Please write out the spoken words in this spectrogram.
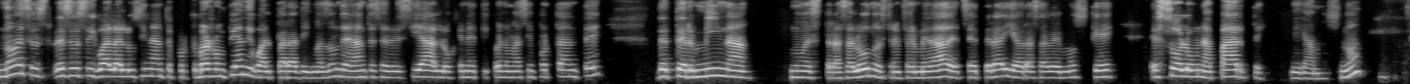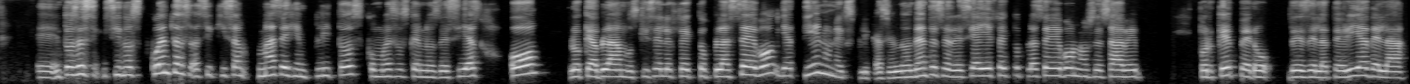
¿no? Eso es, eso es igual alucinante porque va rompiendo igual paradigmas, donde antes se decía lo genético es lo más importante, determina nuestra salud, nuestra enfermedad, etcétera, y ahora sabemos que es solo una parte, digamos, ¿no? Eh, entonces, si nos cuentas así quizá más ejemplitos como esos que nos decías, o lo que hablamos, quizá el efecto placebo, ya tiene una explicación, donde antes se decía hay efecto placebo, no se sabe por qué, pero desde la teoría de la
